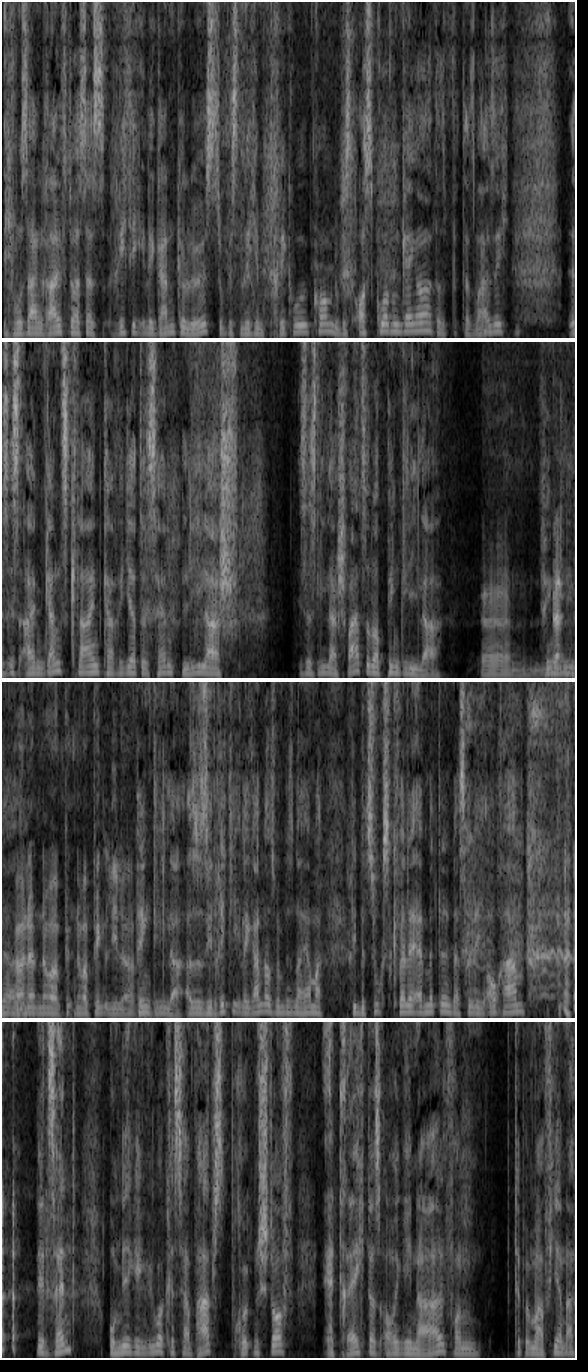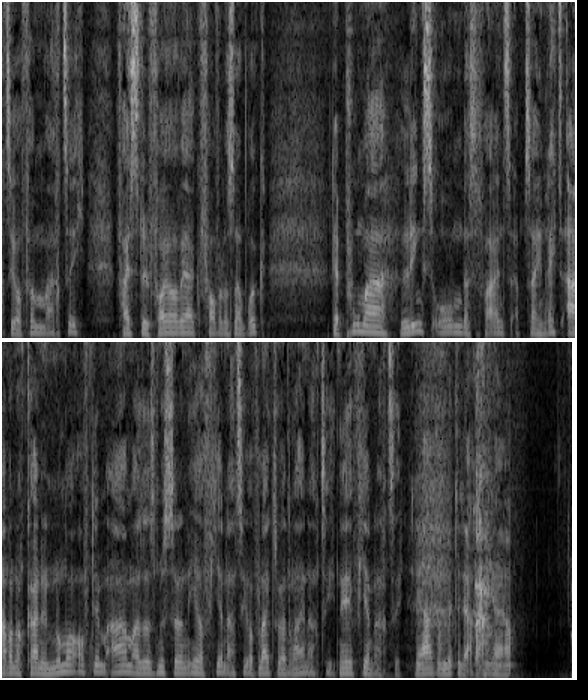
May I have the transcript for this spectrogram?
ich muss sagen, Ralf, du hast das richtig elegant gelöst. Du bist nicht im Trikot gekommen, du bist Ostkurvengänger, das, das weiß ich. Es ist ein ganz klein kariertes Hemd, lila. Ist es lila-schwarz oder pink-lila? Ähm, Pink-lila. Ja, nimm mal, nimm mal pink-lila. Pink-lila. Also sieht richtig elegant aus. Wir müssen nachher mal die Bezugsquelle ermitteln. Das will ich auch haben. Dezent. Und mir gegenüber Christian Papst, Brückenstoff. Er trägt das Original von tippe mal 84 oder 85. Feistel Feuerwerk, VfL Osnabrück. Der Puma links oben, das Vereinsabzeichen rechts, aber noch keine Nummer auf dem Arm. Also das müsste dann eher 84 oder vielleicht sogar 83. Nee, 84. Ja, so Mitte der 80er, ja.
